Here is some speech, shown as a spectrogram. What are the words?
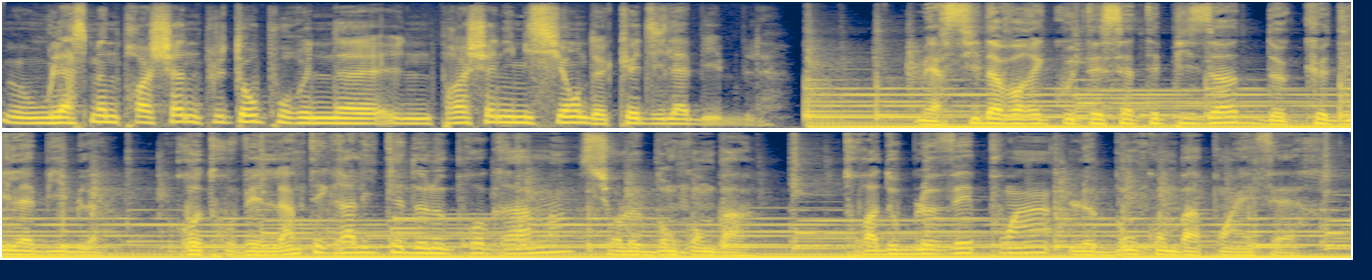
ou la semaine prochaine plutôt, pour une, une prochaine émission de Que dit la Bible. Merci d'avoir écouté cet épisode de Que dit la Bible. Retrouvez l'intégralité de nos programmes sur Le Bon Combat. www.leboncombat.fr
